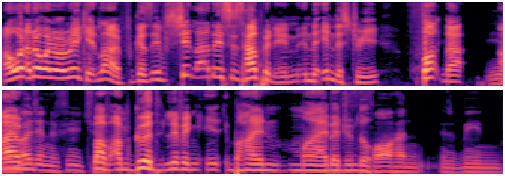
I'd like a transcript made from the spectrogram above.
I want. I don't want to make it in life because if shit like this is happening in the industry, fuck that, Yeah, I'm- imagine the future. bruv. I'm good living i behind my bedroom door. Farhan is being.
